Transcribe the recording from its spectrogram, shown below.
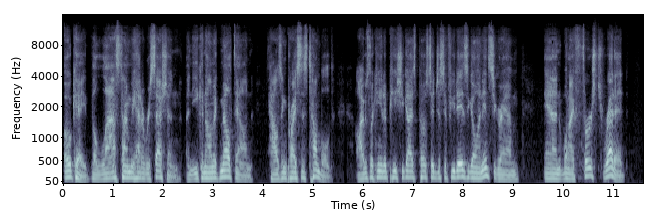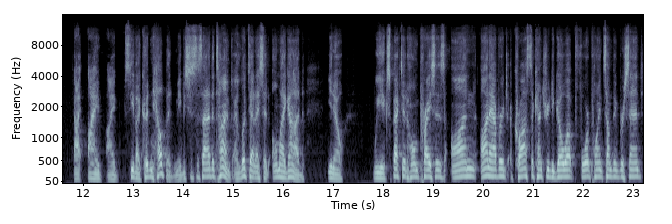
okay, the last time we had a recession, an economic meltdown, housing prices tumbled. I was looking at a piece you guys posted just a few days ago on Instagram. And when I first read it, I, I, I, Steve, I couldn't help it. Maybe it's just the sign of the times. I looked at it, I said, oh my God, you know, we expected home prices on on average across the country to go up four point something percent,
